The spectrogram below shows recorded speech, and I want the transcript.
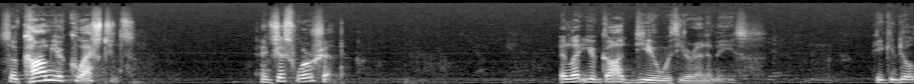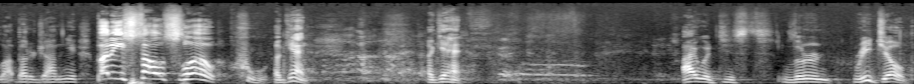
So calm your questions and just worship and let your God deal with your enemies. He can do a lot better job than you. But he's so slow. Whew, again, again. I would just learn, read Job.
